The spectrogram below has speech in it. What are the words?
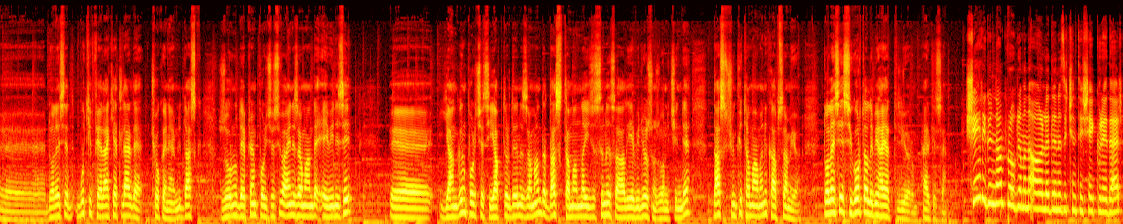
Ee, dolayısıyla bu tip felaketler de çok önemli. DASK zorunlu deprem poliçesi ve aynı zamanda evinizi e, yangın poliçesi yaptırdığınız zaman da DASK tamamlayıcısını sağlayabiliyorsunuz onun içinde. DASK çünkü tamamını kapsamıyor. Dolayısıyla sigortalı bir hayat diliyorum herkese. Şehri Gündem programını ağırladığınız için teşekkür eder.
